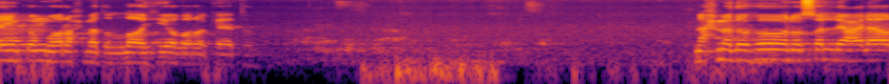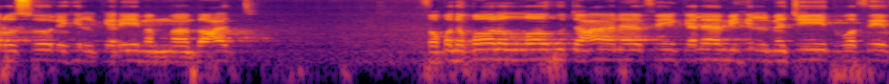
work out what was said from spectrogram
عليكم ورحمة الله وبركاته. نحمده ونصلي على رسوله الكريم أما بعد. فقد قال الله تعالى في كلامه المجيد وفي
